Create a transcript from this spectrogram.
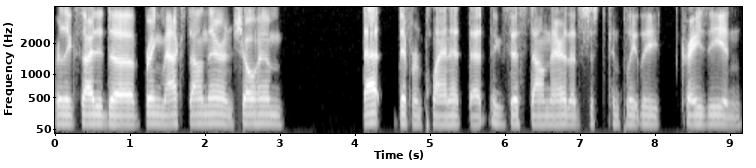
really excited to bring Max down there and show him that different planet that exists down there. That's just completely crazy and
